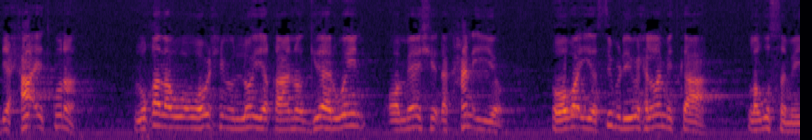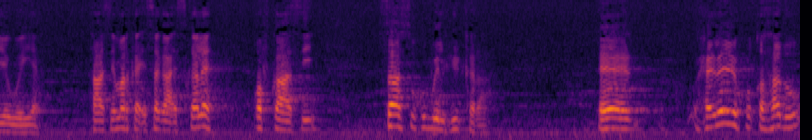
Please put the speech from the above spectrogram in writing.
Dee xaa'idkuna luqada waa wixii un loo yaqaano gidaar weyn oo meeshii dhagxan iyo dhooba iyo sibidhi wixii la midkaa lagu sameeyo weeyaan. Taasi marka isagaa iska leh qofkaasi saasuu ku milkin karaa. Waxay leeyihiin fuqahadu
